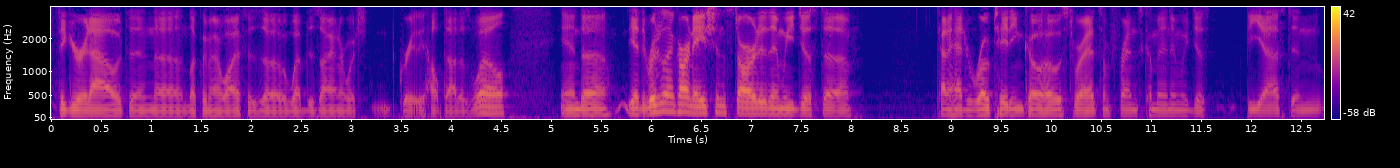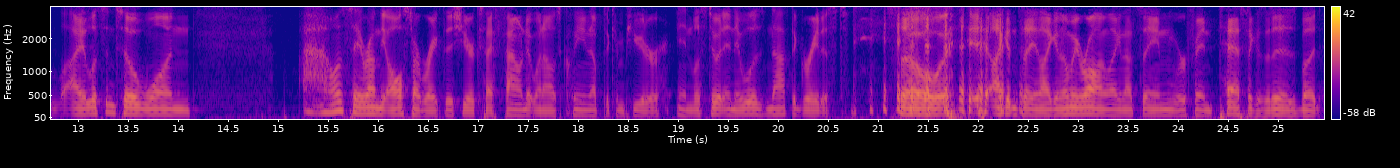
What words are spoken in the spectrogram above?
figure it out. And uh, luckily, my wife is a web designer, which greatly helped out as well. And uh, yeah, the original incarnation started, and we just uh, kind of had a rotating co-host where I had some friends come in and we just BS'd. And I listened to one. I want to say around the All Star break this year because I found it when I was cleaning up the computer and listened to it, and it was not the greatest. So I can say, like, don't me wrong, like, not saying we're fantastic as it is, but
